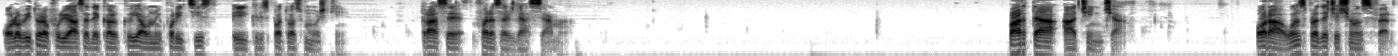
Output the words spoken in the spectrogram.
O lovitură furioasă de călcâi a unui polițist îi crispă toți mușchii. Trase fără să-și dea seama. Partea a cincea Ora 11 și un sfert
